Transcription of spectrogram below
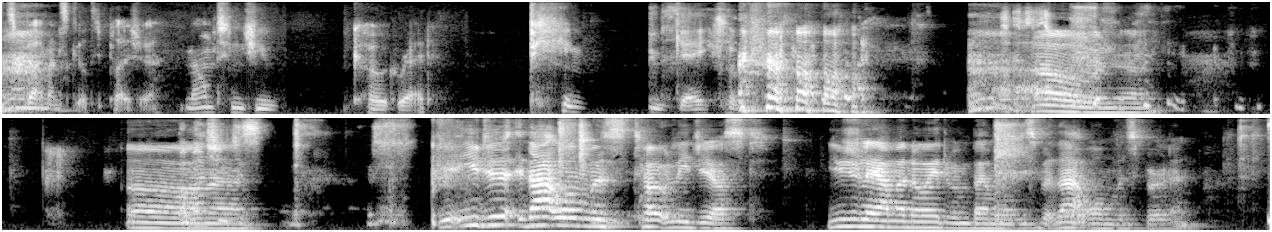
What's Batman's guilty pleasure? Mountain Dew Code Red. Being gay. oh no. Oh, I'm actually man. just. You, you did that one was totally just. Usually I'm annoyed when Ben wins, but that one was brilliant.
